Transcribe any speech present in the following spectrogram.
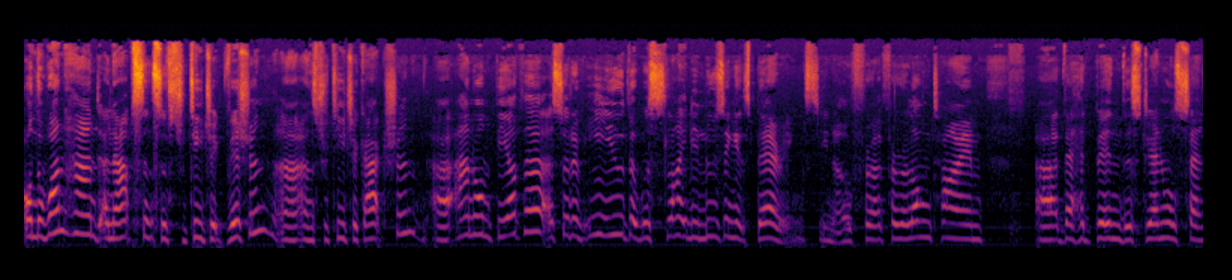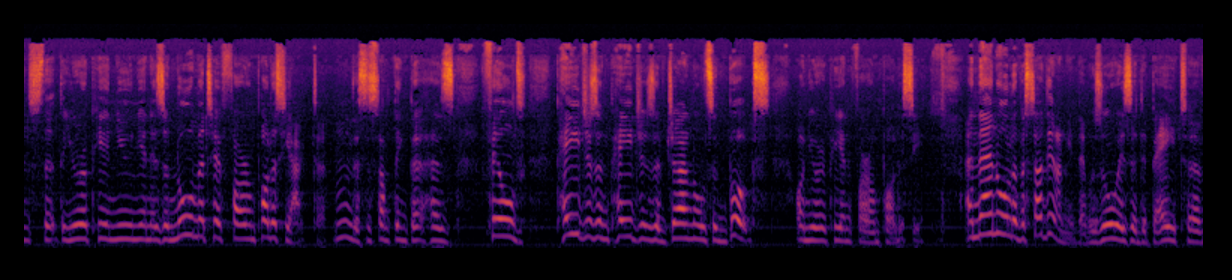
on the one hand, an absence of strategic vision uh, and strategic action, uh, and on the other, a sort of EU that was slightly losing its bearings. You know, for, for a long time, uh, there had been this general sense that the European Union is a normative foreign policy actor. Mm, this is something that has filled pages and pages of journals and books on European foreign policy. And then all of a sudden, I mean, there was always a debate of,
